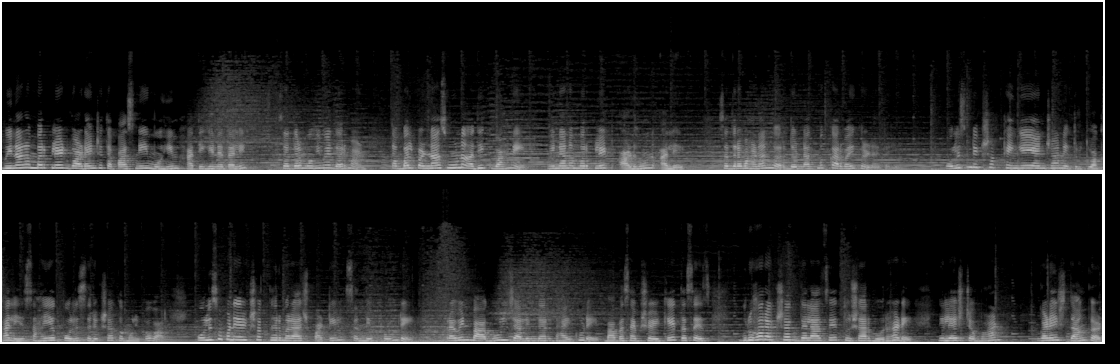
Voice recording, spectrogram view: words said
विना नंबर प्लेट गाड्यांची तपासणी मोहीम हाती घेण्यात आली. सदर मोहिमेदरम्यान तब्बल पन्नासहून अधिक वाहने विना नंबर प्लेट आढळून आले. सदर वाहनांवर दंडात्मक कारवाई करण्यात आली. पोलीस निरीक्षक ठेंगे यांच्या नेतृत्वाखाली सहाय्यक पोलीस निरीक्षक अमोल पवार पोलीस उपनिरीक्षक धर्मराज पाटील संदीप ठोंबरे प्रवीण बागुल जालिंदर धायगुडे बाबासाहेब शेळके तसेच गृहरक्षक दलाचे तुषार बोराडे निलेश चव्हाण गणेश दांकट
